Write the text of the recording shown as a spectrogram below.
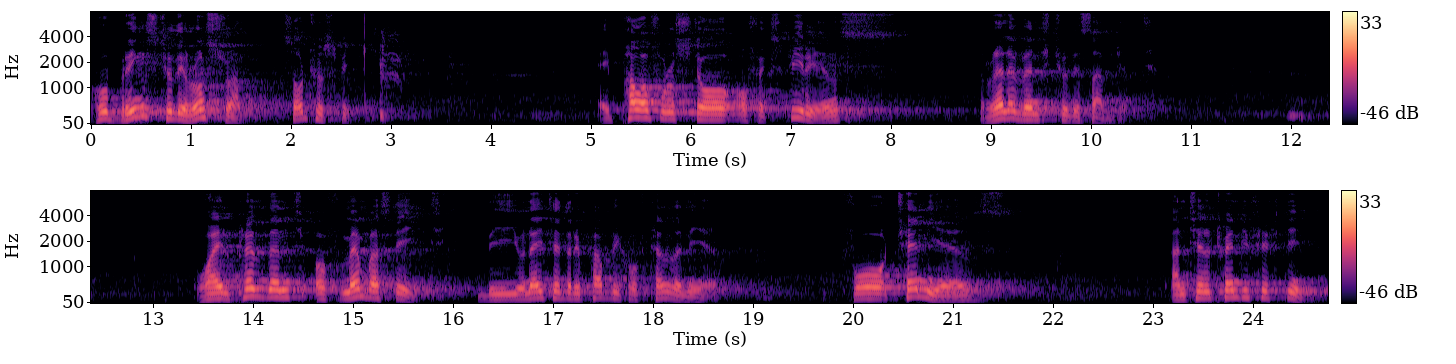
who brings to the rostrum, so to speak, a powerful store of experience relevant to the subject. While President of Member State, the United Republic of Tanzania, for 10 years until 2015,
